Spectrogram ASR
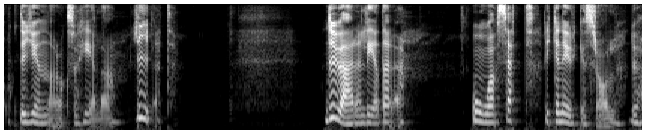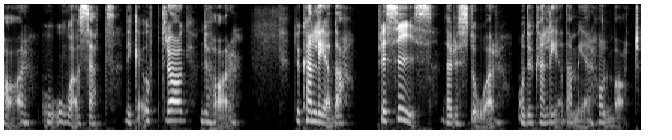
Och det gynnar också hela livet. Du är en ledare. Oavsett vilken yrkesroll du har och oavsett vilka uppdrag du har. Du kan leda precis där du står och du kan leda mer hållbart.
